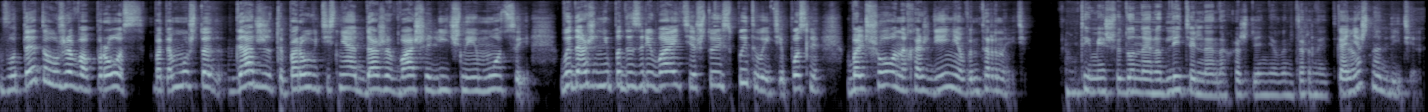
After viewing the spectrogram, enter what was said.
Вот это уже вопрос, потому что гаджеты порой вытесняют даже ваши личные эмоции. Вы даже не подозреваете, что испытываете после большого нахождения в интернете. Ты имеешь в виду, наверное, длительное нахождение в интернете? Конечно, да? длительное.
